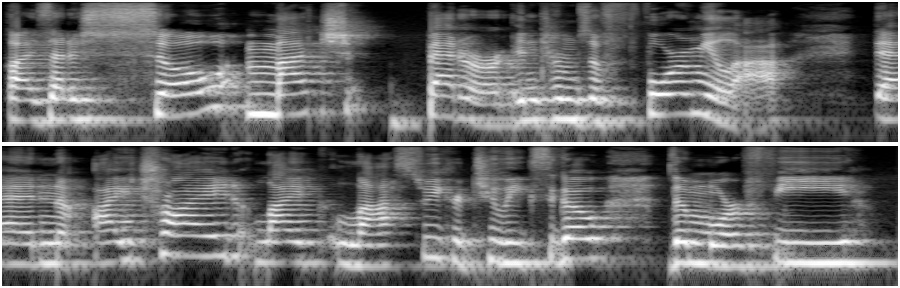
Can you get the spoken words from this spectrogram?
Guys, that is so much better in terms of formula than I tried like last week or two weeks ago, the Morphe,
